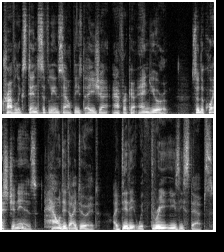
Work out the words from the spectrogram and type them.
travel extensively in Southeast Asia, Africa, and Europe. So the question is, how did I do it? I did it with three easy steps.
